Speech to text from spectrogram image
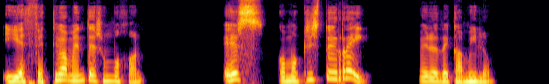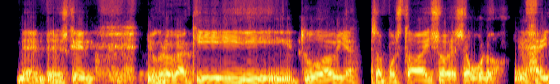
y efectivamente es un mojón. Es como Cristo y Rey, pero de Camilo. Bien, pero es que yo creo que aquí tú habías apostado ahí sobre seguro. Ahí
